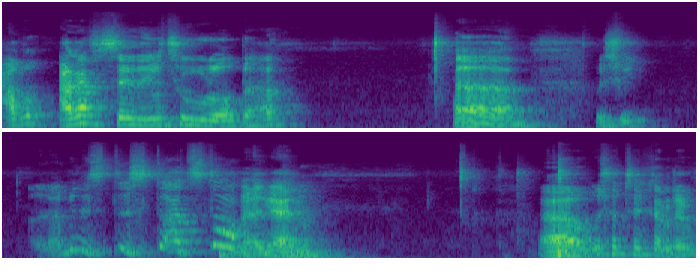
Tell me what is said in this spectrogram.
I w- I'd have to say the other two were a lot better. Um, which we, I mean, it's, it's, I'd start it again. Uh, what's your take, Andrew?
